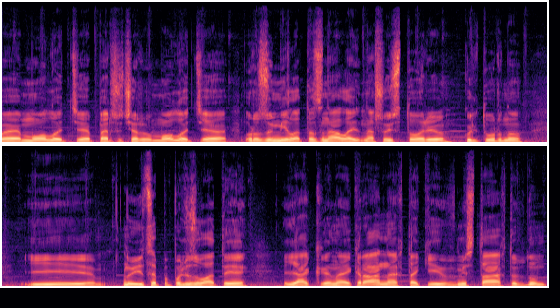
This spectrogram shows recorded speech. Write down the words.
е, молодь, е, в першу чергу молодь, е, розуміла та знала нашу історію культурну. І, ну, і це популяризувати як на екранах, так і в містах, тобто ну,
